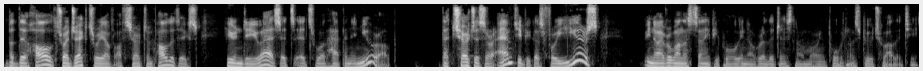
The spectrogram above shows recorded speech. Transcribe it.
But the whole trajectory of, of certain politics here in the U.S. It's it's what happened in Europe, that churches are empty because for years, you know, everyone was telling people, you know, religion is no more important than spirituality,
